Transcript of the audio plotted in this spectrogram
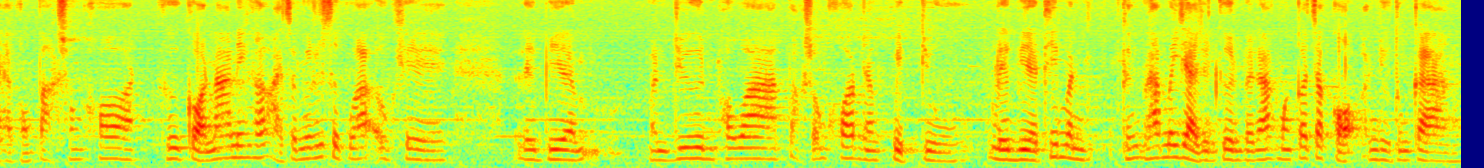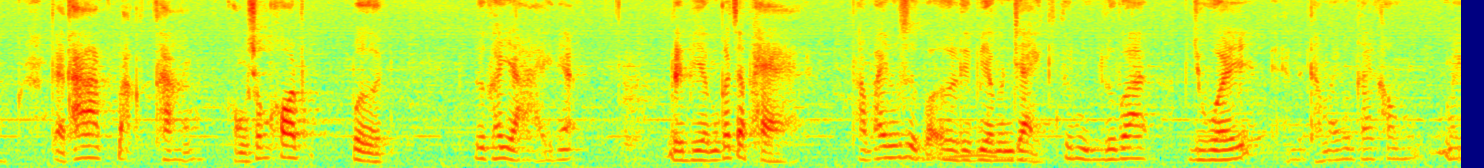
ยายของปากช่องคลอด คือก่อนหน้านี้เขาอาจจะไม่รู้สึกว่าโอเคเลเบีย มันยื่นเพราะว่าปากช่องคลอดยังปิดอยู่เลเบียที่มันถึงถ้าไม่ใหญ่จนเกินไปนัก มันก็จะเกาะกันอยู่ตรงกลาง แต่ถ้าปากทางของช่องคลอดเปิดหรือขยายเนี่ยเลเบียมันก็จะแผ่ทำให้รู้สึกว่าเออเลเบียมันใหญ่ขึ้นหรือว่าย้วยทำให้คนไข้เขาไม่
